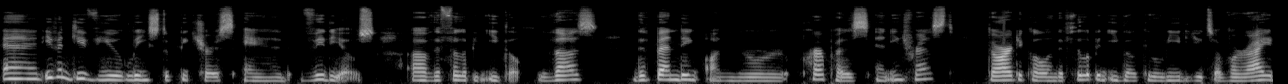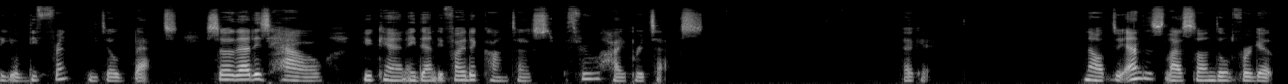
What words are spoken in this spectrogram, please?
and even give you links to pictures and videos of the Philippine eagle. Thus, depending on your purpose and interest, the article on the Philippine eagle can lead you to a variety of different detailed bats. So that is how you can identify the context through hypertext. Okay. Now, to end this lesson, don't forget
